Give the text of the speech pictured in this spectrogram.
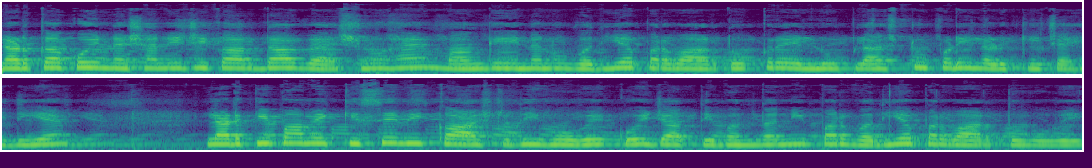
ਲੜਕਾ ਕੋਈ ਨਸ਼ਾ ਨਹੀਂ ਜੀ ਕਰਦਾ, ਵੈਸ਼ਨੋ ਹੈ, ਮੰਗ ਇਹਨਾਂ ਨੂੰ ਵਧੀਆ ਪਰਿਵਾਰ ਤੋਂ ਘਰੇਲੂ ਪਲੱਸ 2 ਪੜ੍ਹੀ ਲੜਕੀ ਚਾਹੀਦੀ ਹੈ। ਲੜਕੀ ਭਾਵੇਂ ਕਿਸੇ ਵੀ ਕਾਸਟ ਦੀ ਹੋਵੇ, ਕੋਈ ਜਾਤੀ ਬੰਧਨ ਨਹੀਂ, ਪਰ ਵਧੀਆ ਪਰਿਵਾਰ ਤੋਂ ਹੋਵੇ।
